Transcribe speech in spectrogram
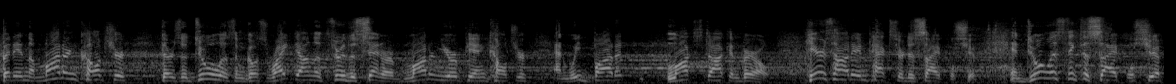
But in the modern culture, there's a dualism goes right down the, through the center of modern European culture, and we bought it lock, stock, and barrel. Here's how it impacts our discipleship. In dualistic discipleship,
